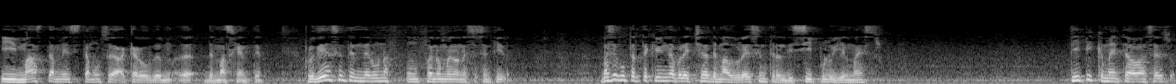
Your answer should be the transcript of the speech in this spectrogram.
Y más también si estamos a cargo de, más gente. Pero tienes que entender un fenómeno en ese sentido. Vas a encontrarte que hay una brecha de madurez entre el discípulo y el maestro. Típicamente va a ser eso.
